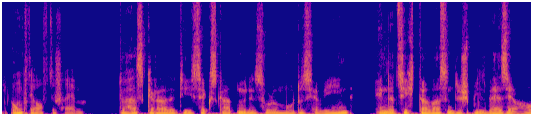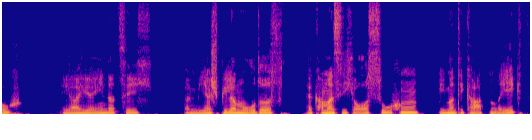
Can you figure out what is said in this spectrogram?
die Punkte aufzuschreiben. Du hast gerade die sechs Karten mit dem Solo-Modus erwähnt. Ändert sich da was in der Spielweise auch? Ja, hier ändert sich beim Mehrspieler-Modus. Da kann man sich aussuchen, wie man die Karten legt.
